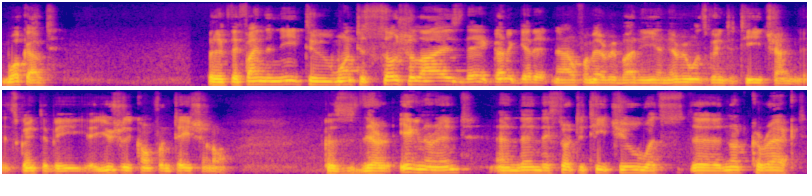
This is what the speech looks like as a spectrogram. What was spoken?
walk out. But if they find the need to want to socialize they're gonna get it now from everybody and everyone's going to teach and it's going to be usually confrontational because they're ignorant and then they start to teach you what's uh, not correct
